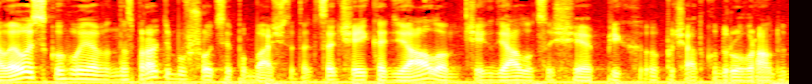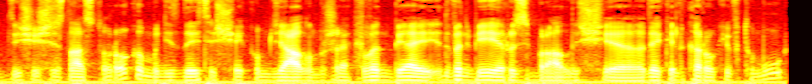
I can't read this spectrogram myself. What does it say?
Але ось кого я насправді був в шоці побачити, так це Чейка Діало. Чейк Діало це ще пік початку другого раунду 2016 року. Мені здається, з Чейком Діалом вже в NBA, в NBA розібрали ще декілька років тому.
